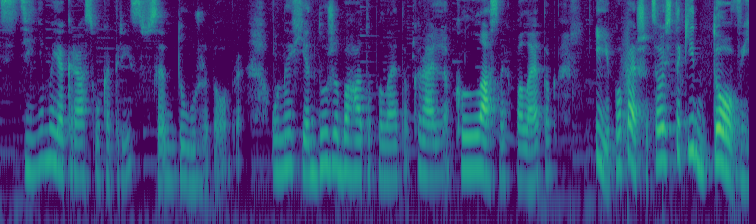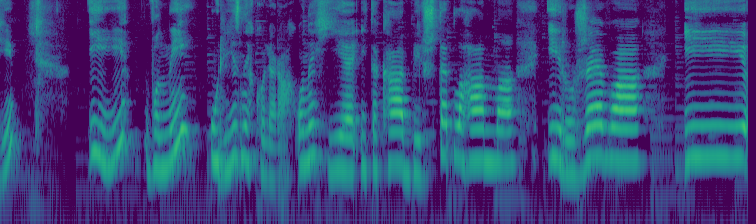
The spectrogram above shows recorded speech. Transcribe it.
З тінями якраз у Катріс все дуже добре. У них є дуже багато палеток, реально класних палеток. І, по-перше, це ось такі довгі, і вони у різних кольорах. У них є і така більш тепла гамма, і рожева, і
